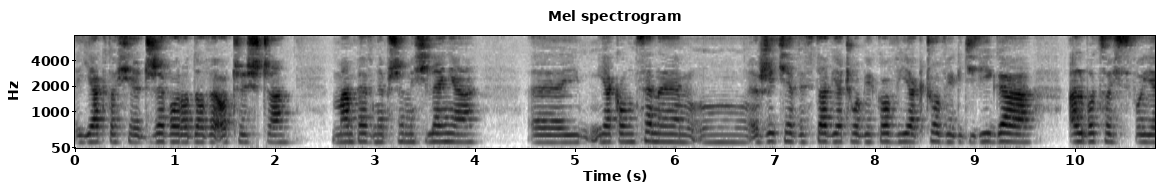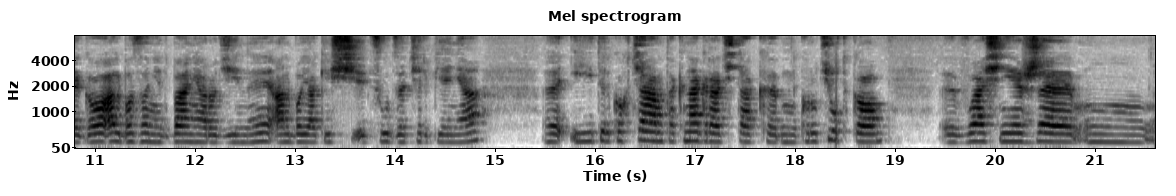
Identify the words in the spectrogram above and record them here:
jak to się drzewo rodowe oczyszcza. Mam pewne przemyślenia, e, jaką cenę mm, życie wystawia człowiekowi, jak człowiek dźwiga albo coś swojego, albo zaniedbania rodziny, albo jakieś cudze cierpienia. E, I tylko chciałam tak nagrać tak em, króciutko, e, właśnie, że mm,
